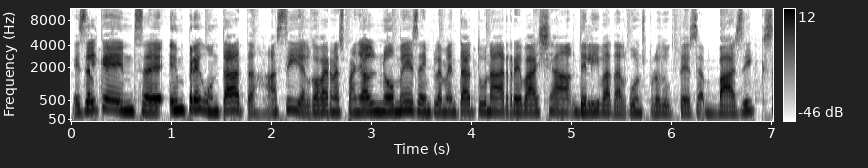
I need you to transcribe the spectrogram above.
És el que ens hem preguntat. Ah, sí, el govern espanyol només ha implementat una rebaixa de l'IVA d'alguns productes bàsics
